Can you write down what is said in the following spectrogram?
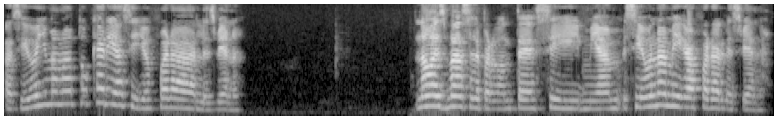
así, oye, mamá, ¿tú qué harías si yo fuera lesbiana? No, es más, le pregunté si, mi, si una amiga fuera lesbiana.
